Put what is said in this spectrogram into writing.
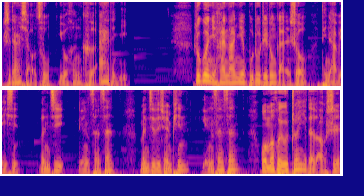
吃点小醋又很可爱的你。如果你还拿捏不住这种感受，添加微信文姬零三三，文姬的全拼零三三，我们会有专业的导师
